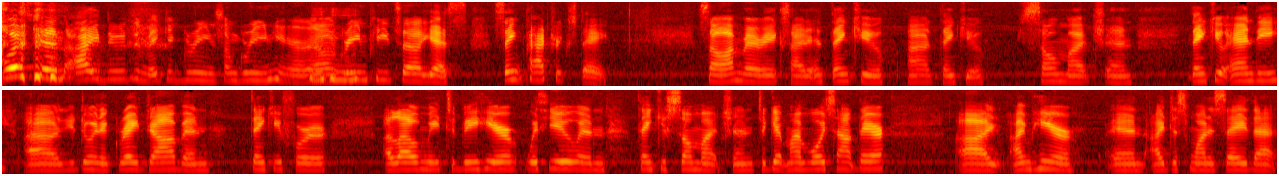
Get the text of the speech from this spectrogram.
what can I do to make it green? Some green here. Uh, green pizza, yes. St. Patrick's Day. So I'm very excited, and thank you, uh, thank you so much, and thank you, Andy. Uh, you're doing a great job, and thank you for allowing me to be here with you, and thank you so much. And to get my voice out there, I I'm here, and I just want to say that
